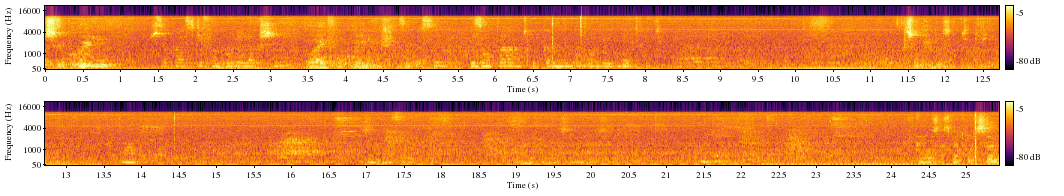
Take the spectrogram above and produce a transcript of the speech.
se brûler. Je sais pas, est-ce qu'ils font brûler leurs chiens Ouais, ils font brûler les chiens. C'est possible. Ils n'ont pas un truc comme nous pour les électriques. Ils sont jolies, ces petites filles. Ouais. J'aimerais ça. Ouais, Comment ça se met au sol,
